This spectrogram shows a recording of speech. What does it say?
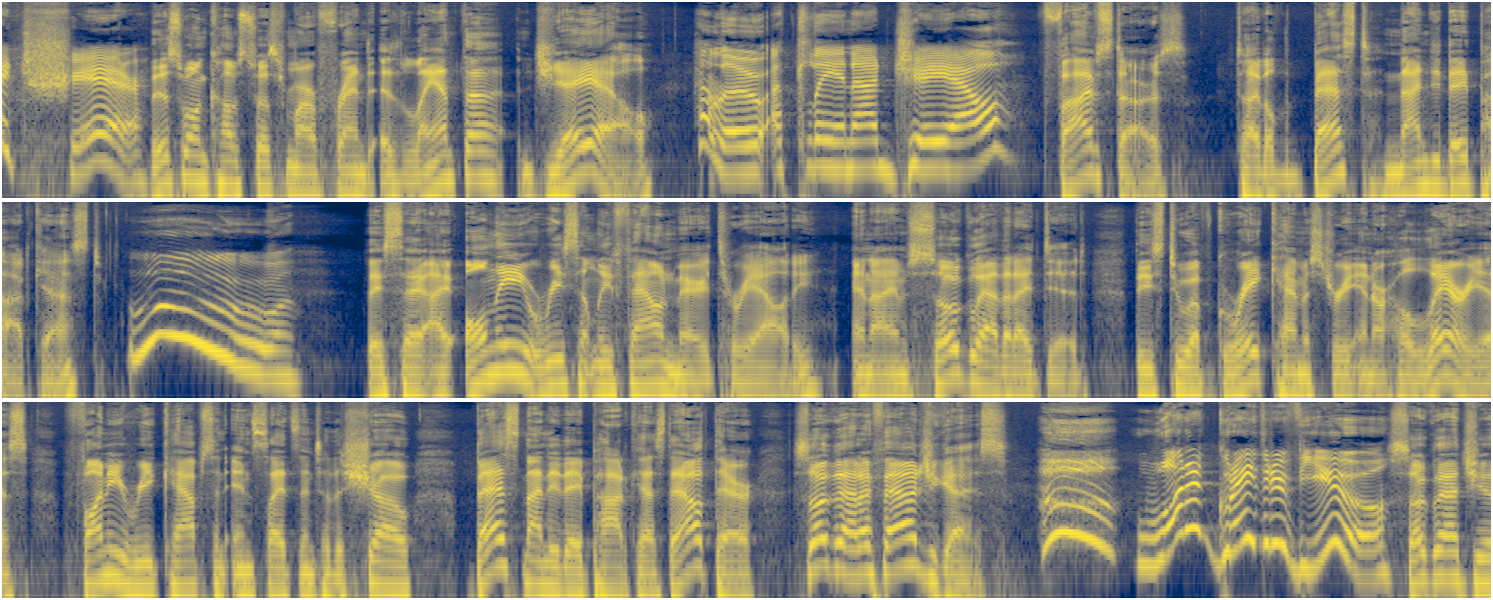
right, share. This one comes to us from our friend Atlanta JL. Hello, Atlanta JL. Five stars, titled the Best 90 Day Podcast. Ooh. They say, I only recently found Married to Reality, and I am so glad that I did. These two have great chemistry and are hilarious, funny recaps and insights into the show. Best 90 day podcast out there. So glad I found you guys. What a great review. So glad you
